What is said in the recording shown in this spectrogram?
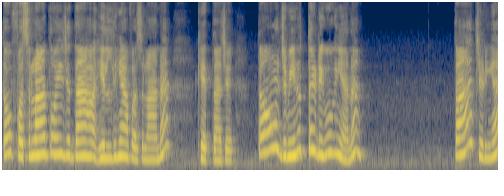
ਤਾਂ ਉਹ ਫਸਲਾਂ ਤੋਂ ਹੀ ਜਿੱਦਾਂ ਹਿਲਦੀਆਂ ਫਸਲਾਂ ਨਾ ਖੇਤਾਂ 'ਚ ਤਾਂ ਉਹ ਜ਼ਮੀਨ ਉੱਤੇ ਡਿੱਗੂਗੀਆਂ ਨਾ। ਤਾਂ ਚਿੜੀਆਂ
